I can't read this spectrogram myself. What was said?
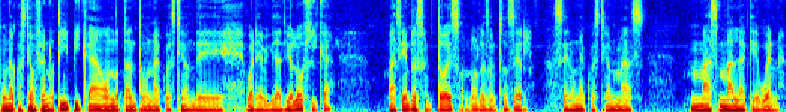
una cuestión fenotípica o no tanto una cuestión de variabilidad biológica, más bien resultó eso, ¿no? Resultó ser, ser una cuestión más, más mala que buena.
